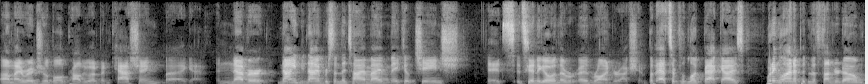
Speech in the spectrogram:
uh, my original build probably would have been cashing, but again, never. 99% of the time I make a change, it's it's going to go in the wrong direction. But that's it for the look back, guys. Winning lineup in the Thunderdome.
